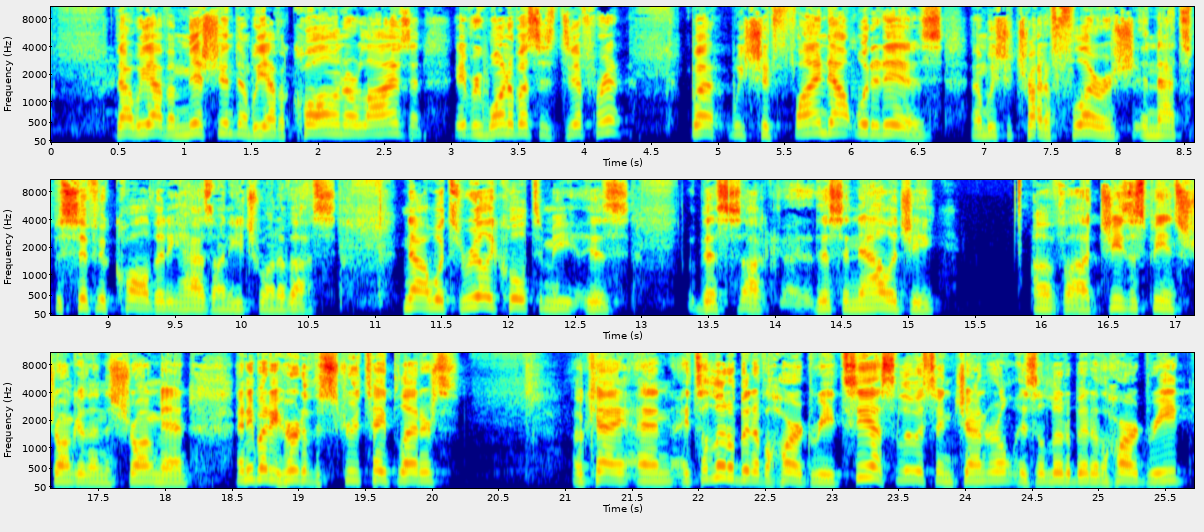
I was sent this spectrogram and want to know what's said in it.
That we have a mission and we have a call in our lives, and every one of us is different, but we should find out what it is, and we should try to flourish in that specific call that he has on each one of us. Now, what's really cool to me is this, uh, this analogy of uh, Jesus being stronger than the strong man. Anybody heard of the Screwtape letters? okay? And it's a little bit of a hard read. C.S. Lewis in general is a little bit of a hard read.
